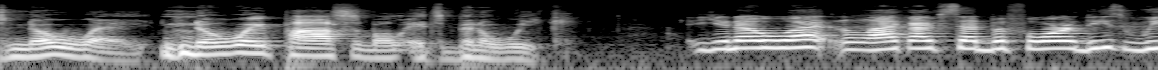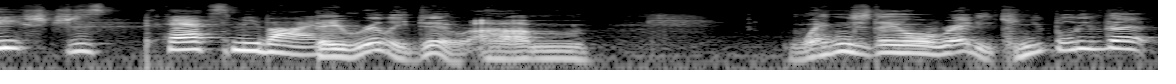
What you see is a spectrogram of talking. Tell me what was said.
There's no way, no way possible it's been a week. You know what? Like I've said before, these weeks just pass me by. They really do. Um, Wednesday already. Can you believe that?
